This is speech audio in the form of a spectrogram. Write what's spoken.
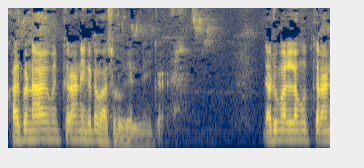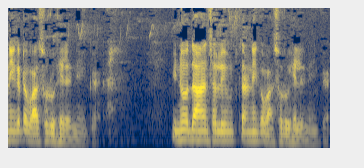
කල්පනාවෙමුත් කරන්නේ ඒකට වසුරු හෙලන එක. දරුමල්ලමුත් කරන්නේ ඒකට වසුරු හෙලන එක. විනෝදාංශලෙමුත් කරන්නේ ඒක වසුරු හෙලන එක.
